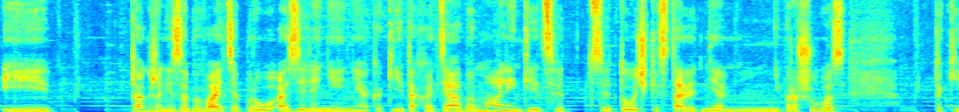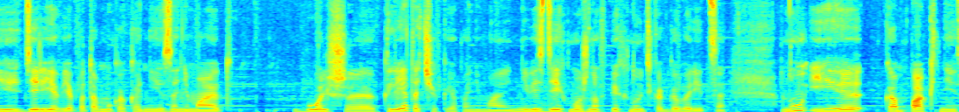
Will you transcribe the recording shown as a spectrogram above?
И также не забывайте про озеленение. Какие-то хотя бы маленькие цвет цветочки ставить. Не, не прошу вас такие деревья, потому как они занимают больше клеточек, я понимаю. Не везде их можно впихнуть, как говорится. Ну и компактнее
